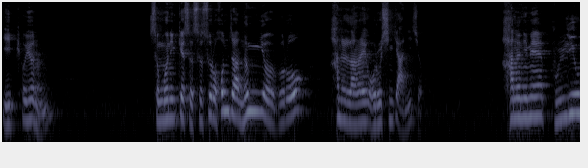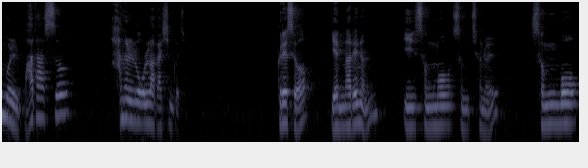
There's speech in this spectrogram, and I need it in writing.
이 표현은 성모님께서 스스로 혼자 능력으로 하늘나라에 오르신 게 아니죠. 하느님의 불리움을 받아서 하늘로 올라가신 거죠. 그래서 옛날에는 이 성모 성천을 성모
